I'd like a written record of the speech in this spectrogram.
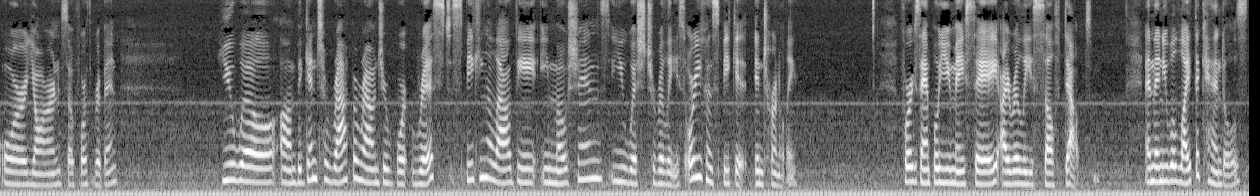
or yarn, so forth, ribbon, you will um, begin to wrap around your wrist, speaking aloud the emotions you wish to release, or you can speak it internally. For example, you may say, I release self doubt. And then you will light the candles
